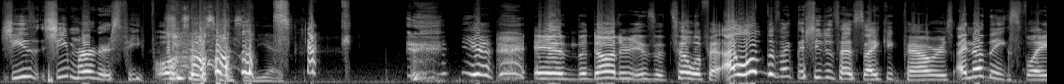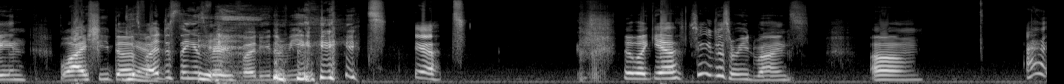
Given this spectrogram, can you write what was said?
she's she murders people. She's an assassin, yes. yeah, and the daughter is a telepath. I love the fact that she just has psychic powers. I know they explain why she does, Yeah. but I just think it's Yeah. very funny to me. it's, yeah, it's- they're like, yeah, she can just read minds. Um, I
